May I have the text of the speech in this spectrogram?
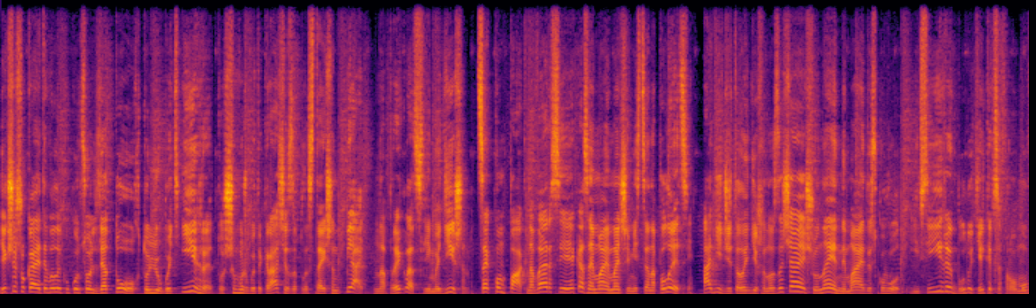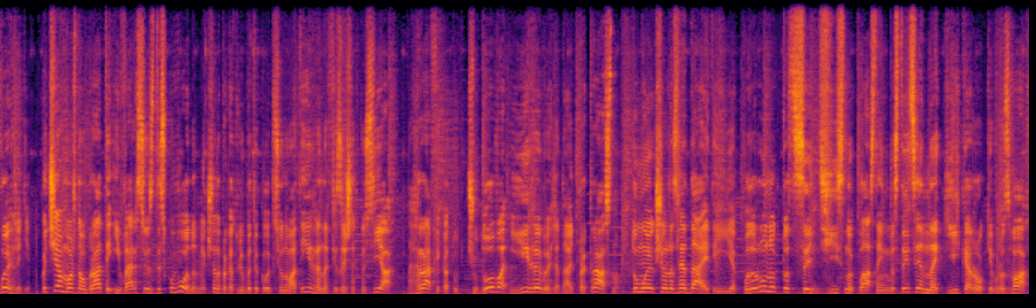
Якщо шукаєте велику консоль для того, хто любить ігри, то що може бути краще за PlayStation 5, наприклад, Slim Edition. Це компактна версія, яка займає менше місця на полиці. А Digital Edition означає, що у неї немає дисководу, і всі ігри будуть тільки в цифровому вигляді. Хоча можна обрати і версію з дисководом, якщо, наприклад, любите колекціонувати ігри на фізичних носіях. Графіка тут чудова, і ігри виглядають прекрасно. Тому, якщо розглядаєте її як подарунок, то це дійсно класна інвестиція на кілька років розваг.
